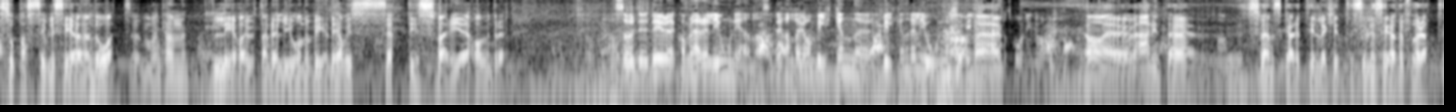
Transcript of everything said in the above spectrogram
så pass civiliserade ändå att eh, man kan leva utan religion? Det har vi sett i Sverige, har vi inte det? Alltså det, det kommer det här religion igen. Alltså det handlar ju om vilken, eh, vilken religion, ja. vilken livsåskådning du har. Ja, är, är inte svenskar tillräckligt civiliserade för att...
